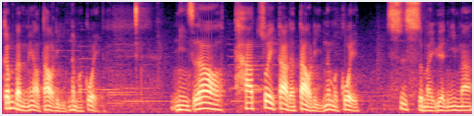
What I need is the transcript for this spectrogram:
根本没有道理那么贵。你知道它最大的道理那么贵是什么原因吗？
